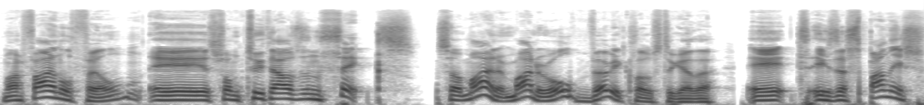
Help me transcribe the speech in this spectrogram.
my final film is from 2006. So mine, mine are all very close together. It is a Spanish,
